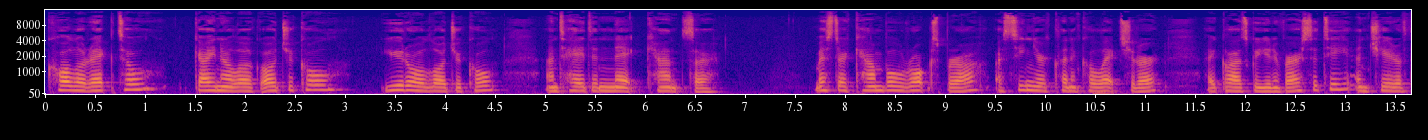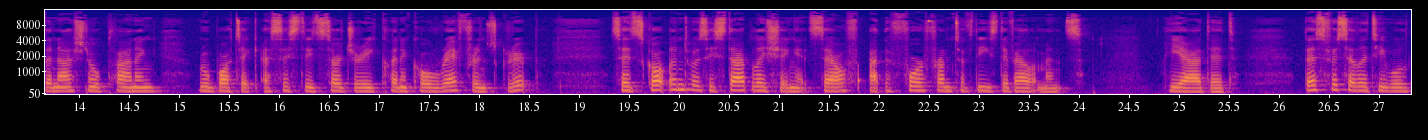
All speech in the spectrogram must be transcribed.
colorectal, gynecological, urological, and head and neck cancer. Mr. Campbell Roxburgh, a senior clinical lecturer at Glasgow University and chair of the National Planning Robotic Assisted Surgery Clinical Reference Group, said Scotland was establishing itself at the forefront of these developments. He added, This facility will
